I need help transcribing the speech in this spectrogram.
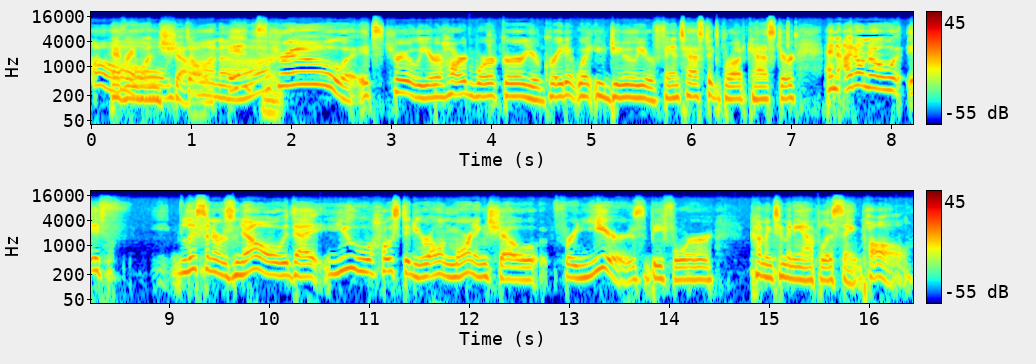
oh, everyone's show. Donna. It's true. It's true. You're a hard worker. You're great at what you do. You're a fantastic broadcaster. And I don't know if listeners know that you hosted your own morning show for years before coming to Minneapolis, St. Paul.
